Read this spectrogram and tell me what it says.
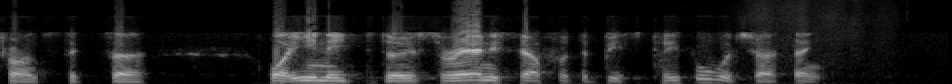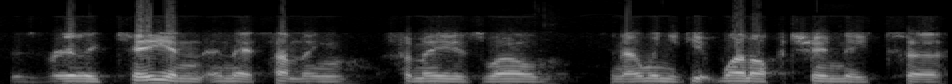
try and stick to what you need to do. Surround yourself with the best people, which I think is really key, and, and that's something for me as well. You know, when you get one opportunity to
